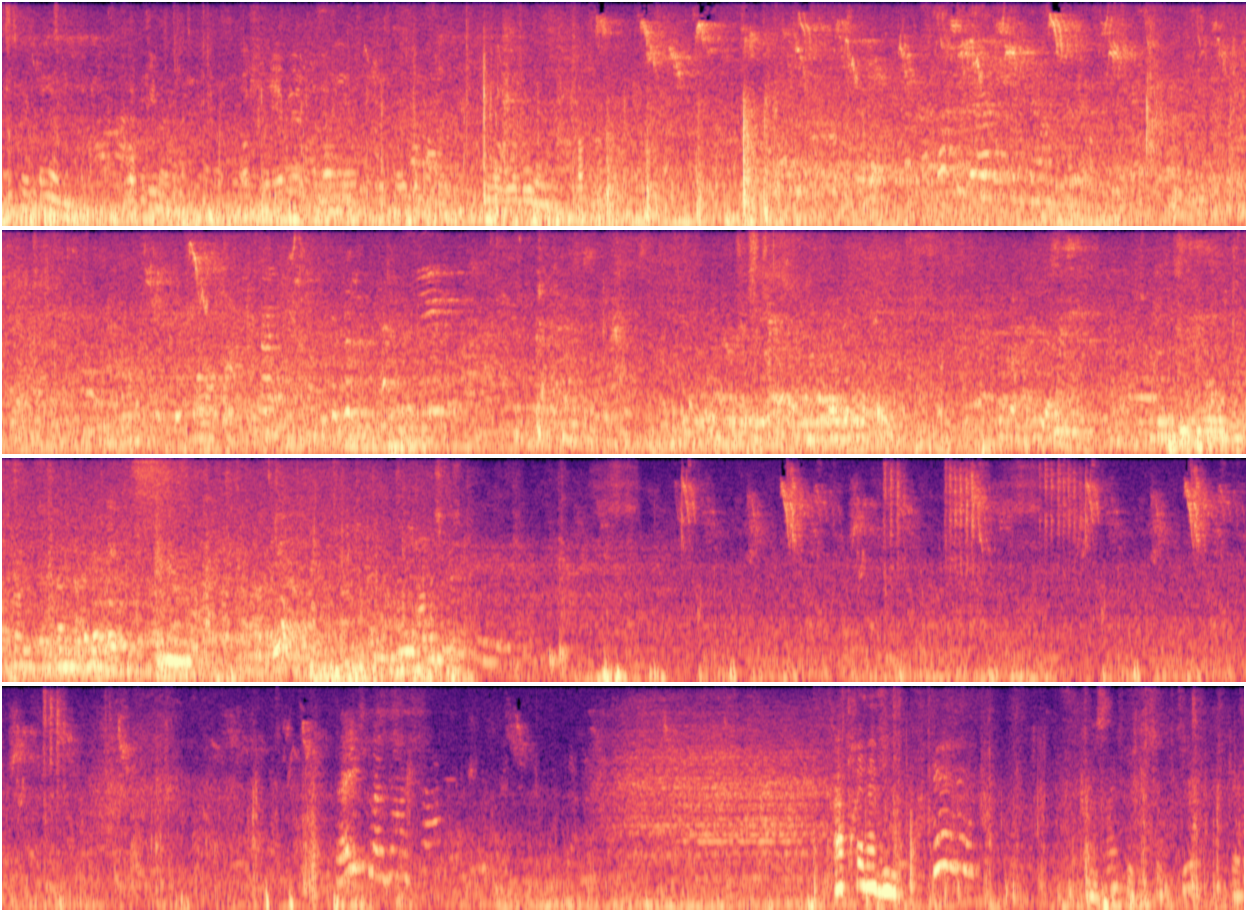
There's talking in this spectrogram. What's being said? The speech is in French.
Thank you. Après la ville. Comme ça, il faut sortir. Ja,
